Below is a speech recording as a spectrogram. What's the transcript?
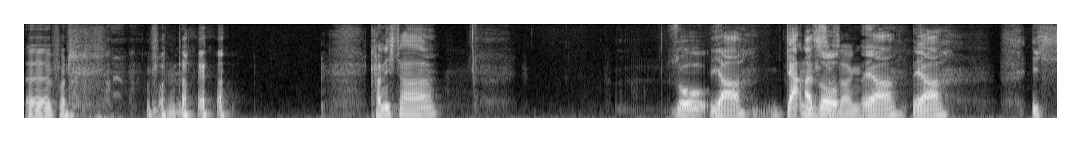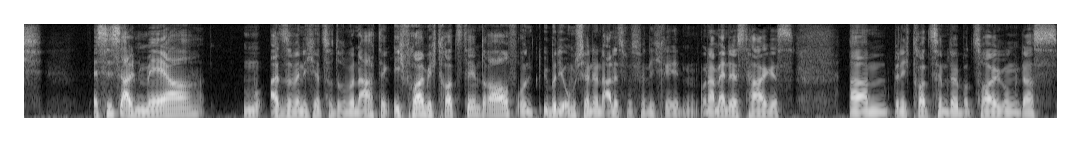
Äh, von von mhm. daher kann ich da so ja, gar nichts also, zu sagen. Ja, ja. Ich, es ist halt mehr, also wenn ich jetzt so drüber nachdenke, ich freue mich trotzdem drauf und über die Umstände und alles müssen wir nicht reden. Und am Ende des Tages ähm, bin ich trotzdem der Überzeugung, dass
